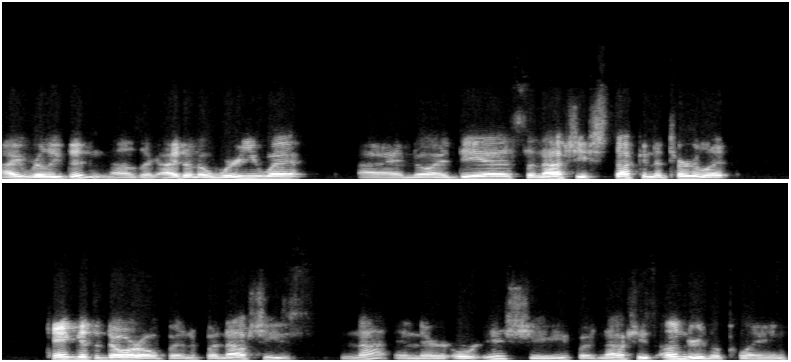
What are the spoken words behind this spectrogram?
I really didn't. I was like, I don't know where you went. I have no idea. So now she's stuck in the turlet, can't get the door open, but now she's not in there, or is she? But now she's under the plane,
